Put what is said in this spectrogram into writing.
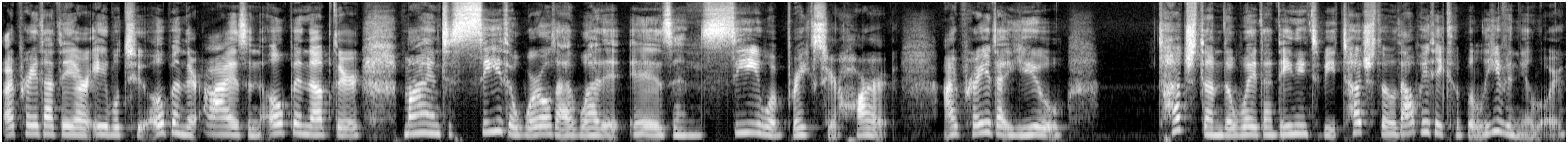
I pray that they are able to open their eyes and open up their mind to see the world at what it is and see what breaks your heart. I pray that you touch them the way that they need to be touched, though, that way they could believe in you, Lord.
